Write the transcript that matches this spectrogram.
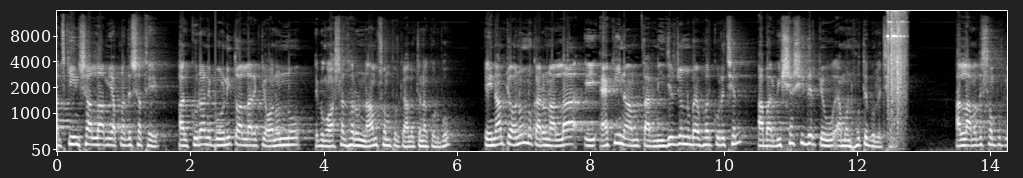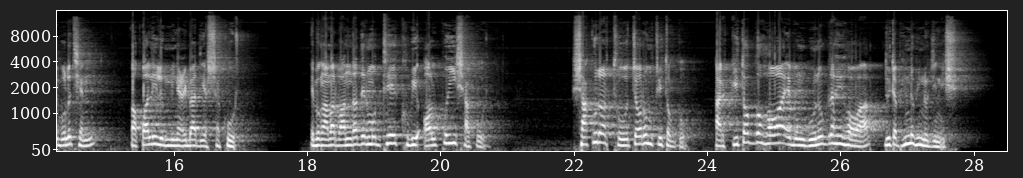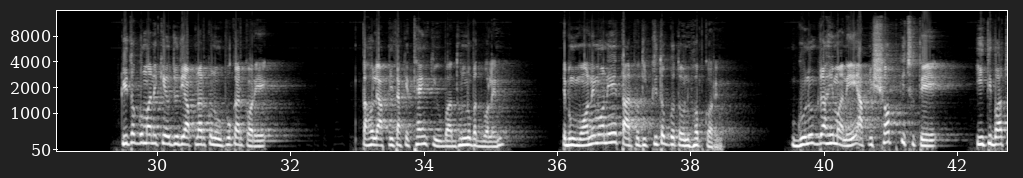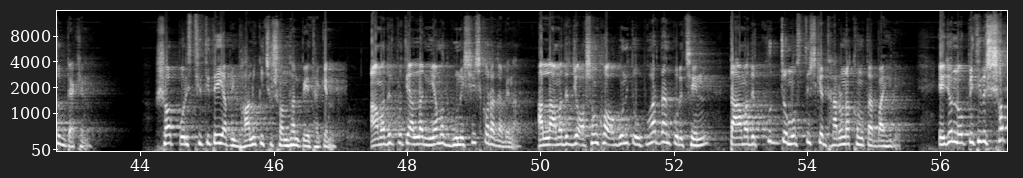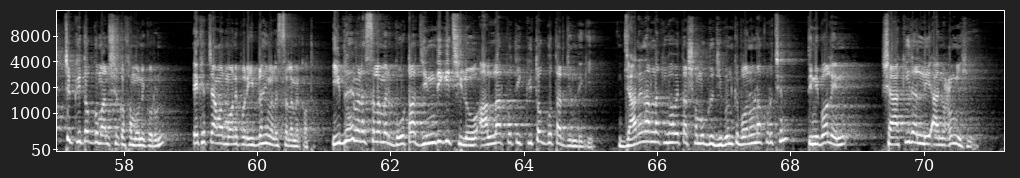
আজকে ইনশাআল্লাহ আমি আপনাদের সাথে আল কোরআনে বর্ণিত আল্লাহর একটি অনন্য এবং অসাধারণ নাম সম্পর্কে আলোচনা করব। এই নামটি অনন্য কারণ আল্লাহ এই একই নাম তার নিজের জন্য ব্যবহার করেছেন, আবার বিশ্বাসীদেরকেও এমন হতে বলেছেন। আল্লাহ আমাদের সম্পর্কে বলেছেন, অকালিল মিন ইবাদিয়া শাকুর এবং আমার বান্দাদের মধ্যে খুবই অল্পই শাকুর শাকুর অর্থ চরম কৃতজ্ঞ, আর কৃতজ্ঞ হওয়া এবং গুণগ্রাহী হওয়া দুইটা ভিন্ন ভিন্ন জিনিস। কৃতজ্ঞ মানে কেউ যদি আপনার কোনো উপকার করে, তাহলে আপনি তাকে থ্যাংক ইউ বা ধন্যবাদ বলেন এবং মনে মনে তার প্রতি কৃতজ্ঞতা অনুভব করেন। গুণগ্রাহী মানে আপনি সব কিছুতে ইতিবাচক দেখেন। সব পরিস্থিতিতেই আপনি ভালো কিছু সন্ধান পেয়ে থাকেন। আমাদের প্রতি আল্লাহ নিয়ামত গুণে শেষ করা যাবে না। আল্লাহ আমাদের যে অসংখ্য অগণিত উপহার দান করেছেন, তা আমাদের ক্ষুদ্র মস্তিষ্কের ধারণা ক্ষমতার বাহিরে। এই জন্য পৃথিবীর সবচেয়ে কৃতজ্ঞ মানুষের কথা মনে করুন। এক্ষেত্রে আমার মনে পড়ে ইব্রাহিম আলাইসাল্লামের কথা। ইব্রাহিম আলাইসাল্লামের গোটা জিন্দিগি ছিল আল্লাহর প্রতি কৃতজ্ঞতার জিন্দিগি। জানেন আল্লাহ কীভাবে তার সমগ্র জীবনকে বর্ণনা করেছেন? তিনি বলেন, শাকির আল্লি আন অমিহি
